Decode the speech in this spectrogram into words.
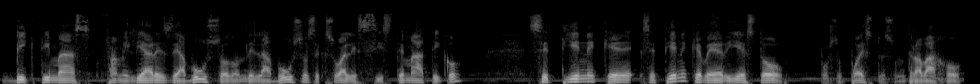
víctimas familiares de abuso, donde el abuso sexual es sistemático, se tiene que, se tiene que ver, y esto, por supuesto, es un trabajo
